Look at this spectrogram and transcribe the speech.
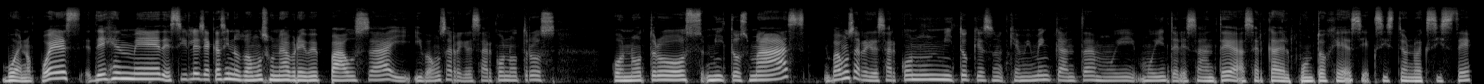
Bueno, pues déjenme decirles, ya casi nos vamos a una breve pausa y, y vamos a regresar con otros con otros mitos más. Vamos a regresar con un mito que, es, que a mí me encanta, muy, muy interesante, acerca del punto G, si existe o no existe.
